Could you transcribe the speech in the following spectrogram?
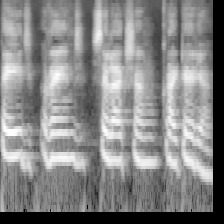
page range selection criteria.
